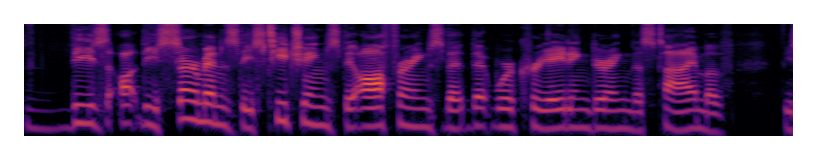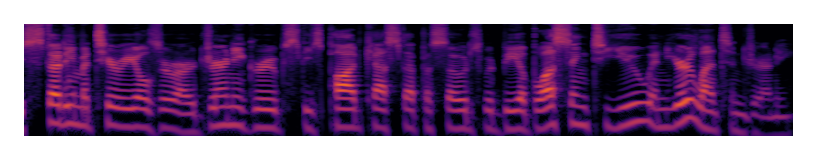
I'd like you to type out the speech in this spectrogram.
these uh, these sermons, these teachings, the offerings that that we're creating during this time of these study materials or our journey groups, these podcast episodes would be a blessing to you and your Lenten journey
